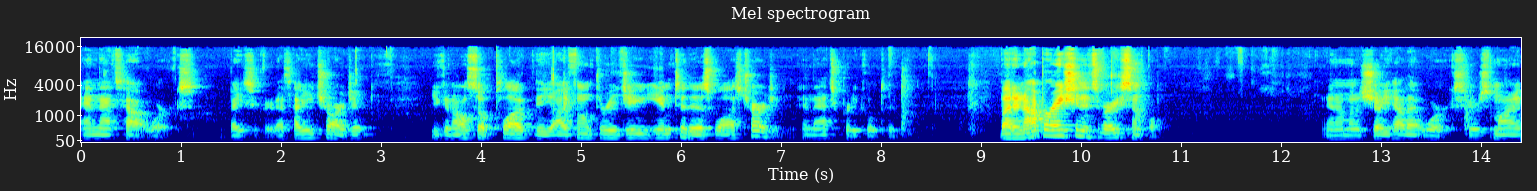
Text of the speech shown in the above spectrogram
And that's how it works, basically. That's how you charge it. You can also plug the iPhone 3G into this while it's charging, and that's pretty cool too. But in operation, it's very simple and I'm going to show you how that works. Here's my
